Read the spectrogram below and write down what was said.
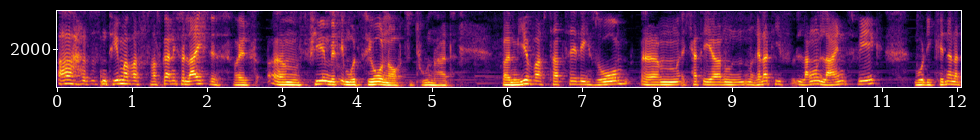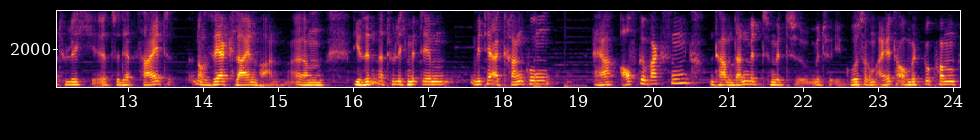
Ah, das ist ein Thema, was, was gar nicht so leicht ist, weil es ähm, viel mit Emotionen auch zu tun hat. Bei mir war es tatsächlich so, ähm, ich hatte ja einen relativ langen Leinsweg, wo die Kinder natürlich äh, zu der Zeit noch sehr klein waren. Ähm, die sind natürlich mit dem mit der Erkrankung ja, aufgewachsen und haben dann mit, mit, mit größerem Alter auch mitbekommen,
